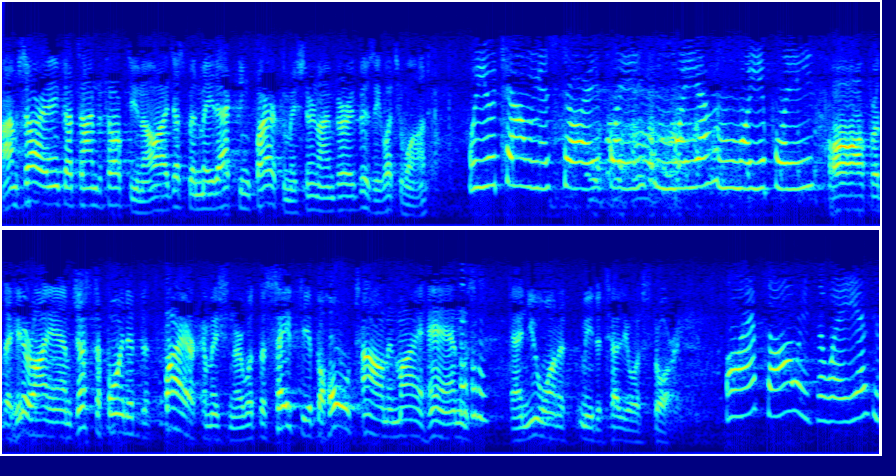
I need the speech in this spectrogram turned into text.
I'm sorry I ain't got time to talk to you now. I've just been made acting fire commissioner, and I'm very busy. What you want? Will you tell me a story, please? Will you? Will you, please? Oh, for the here I am, just appointed fire commissioner with the safety of the whole town in my hands, and you wanted me to tell you a story. Well, that's always the way, isn't it?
